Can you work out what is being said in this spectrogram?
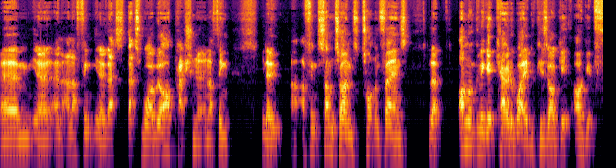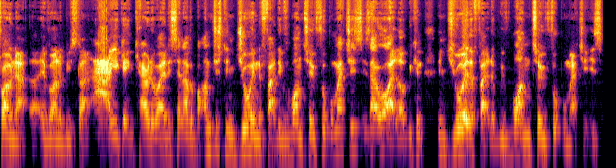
Um, you know, and, and I think you know that's that's why we are passionate. And I think, you know, I think sometimes Tottenham fans look I'm not going to get carried away because I'll get I'll get thrown at everyone and be like, ah, you're getting carried away this and other. But I'm just enjoying the fact that we've won two football matches. Is that right? Like we can enjoy the fact that we've won two football matches.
